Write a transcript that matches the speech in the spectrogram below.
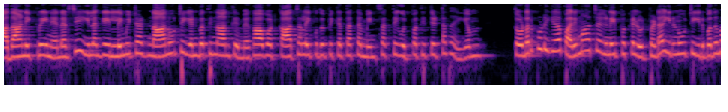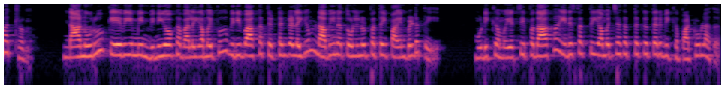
Adani green energy Ilangai limited நானூற்றி எண்பத்தி நான்கு மெகாவாட் காற்றலை புதுப்பிக்கத்தக்க மின்சக்தி உற்பத்தி திட்டத்தையும் தொடர்புடைய பரிமாற்ற இணைப்புகள் உட்பட இருநூற்றி இருபது மற்றும் நானூறு கேவிஎம்மின் விநியோக வலையமைப்பு விரிவாக்க திட்டங்களையும் நவீன தொழில்நுட்பத்தை பயன்படுத்தி முடிக்க முயற்சிப்பதாக எரிசக்தி அமைச்சகத்துக்கு தெரிவிக்கப்பட்டுள்ளது.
